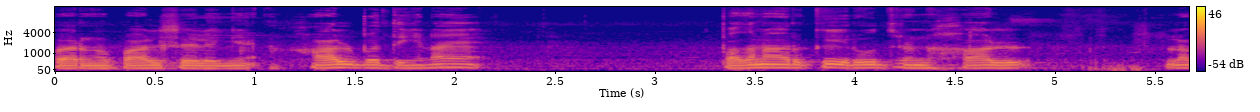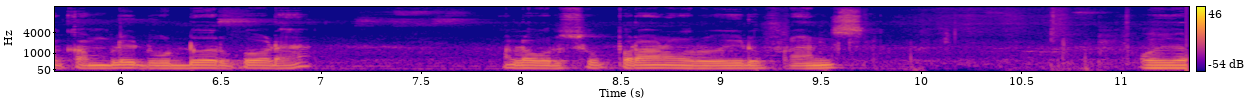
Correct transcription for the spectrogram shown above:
பாருங்கள் பால் சீலிங்கு ஹால் பார்த்தீங்கன்னா பதினாறுக்கு இருபத்தி ரெண்டு ஹால் எல்லாம் கம்ப்ளீட் வுட் ஒர்க்கோட நல்ல ஒரு சூப்பரான ஒரு வீடு ஃப்ரெண்ட்ஸ் பூஜை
